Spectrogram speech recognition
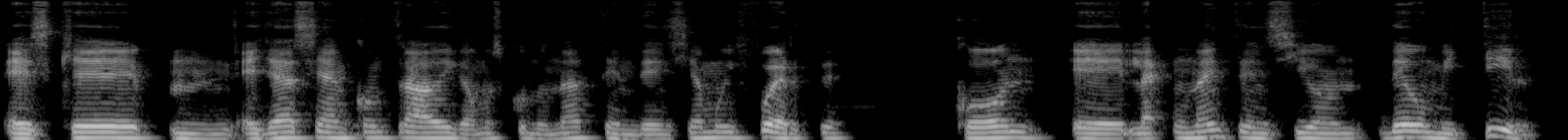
es que mm, ella se ha encontrado, digamos, con una tendencia muy fuerte, con eh, una intención de omitir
